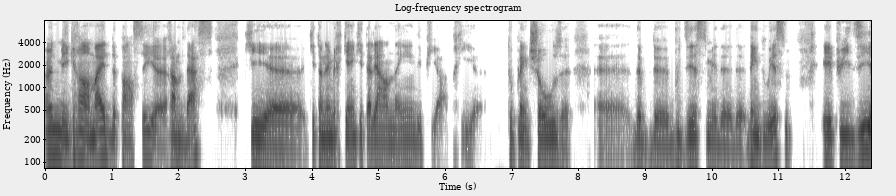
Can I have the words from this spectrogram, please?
un de mes grands maîtres de pensée, euh, Ramdas, qui est, euh, qui est un Américain qui est allé en Inde et puis a appris euh, tout plein de choses de, bouddhisme et d'hindouisme. et puis, il dit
